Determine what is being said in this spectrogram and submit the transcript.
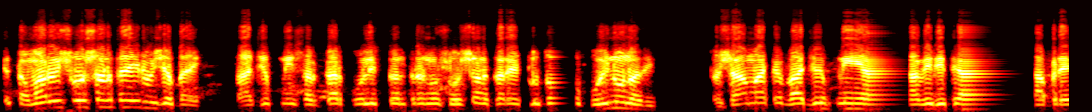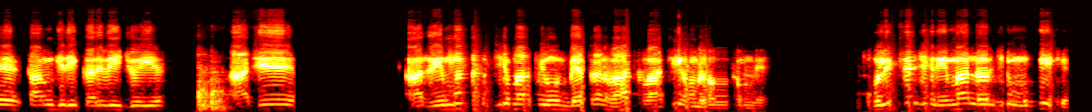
કે તમારું શોષણ થઈ રહ્યું છે ભાઈ. ભાજપની સરકાર પોલીસ તંત્રનું શોષણ કરે એટલું તો કોઈનું નથી. તો શા માટે ભાજપની આવી રીતે આપણે કામગીરી કરવી જોઈએ? આજે આ રિમાન્ડ અરજીમાંથી હું બે ત્રણ વાત વાંચી સંભળાવું તમને. પોલીસે જે રિમાન્ડ અરજી મૂકી છે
